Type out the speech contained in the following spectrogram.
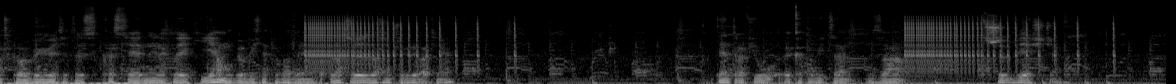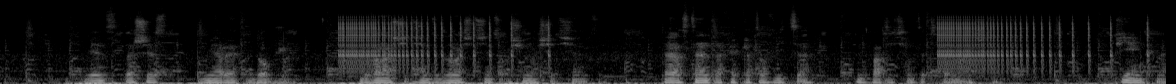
Aczkolwiek wiecie, to jest kwestia jednej naklejki. Ja mogę wyjść na prowadzenie, znaczy zacznę przegrywać, nie? Ten trafił e, Katowice za 3200. Więc też jest w miarę dobrze. 12 tysięcy, 12 tysięcy, 18 tysięcy. Teraz ten trafia Katowice 2014. Piękne.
